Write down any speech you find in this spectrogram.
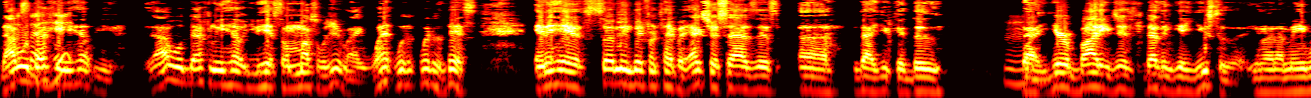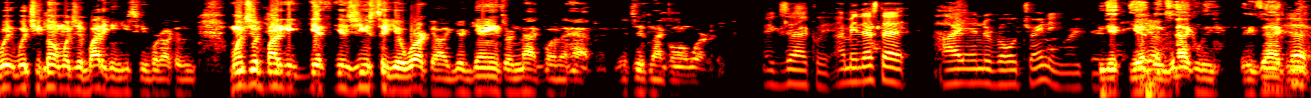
that will definitely hit? help you. That will definitely help you hit some muscles. You're like, what? What, what is this? And it has so many different type of exercises uh, that you could do Mhm. that your body just doesn't get used to it. You know what I mean? What, what you don't want your body getting used to your workout. Because once your body get, gets gets used to your workout, your gains are not going to happen. It's just not going to work. Exactly. I mean, that's that high interval training right there. Yeah, yep, Yeah. exactly, exactly. Yeah.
